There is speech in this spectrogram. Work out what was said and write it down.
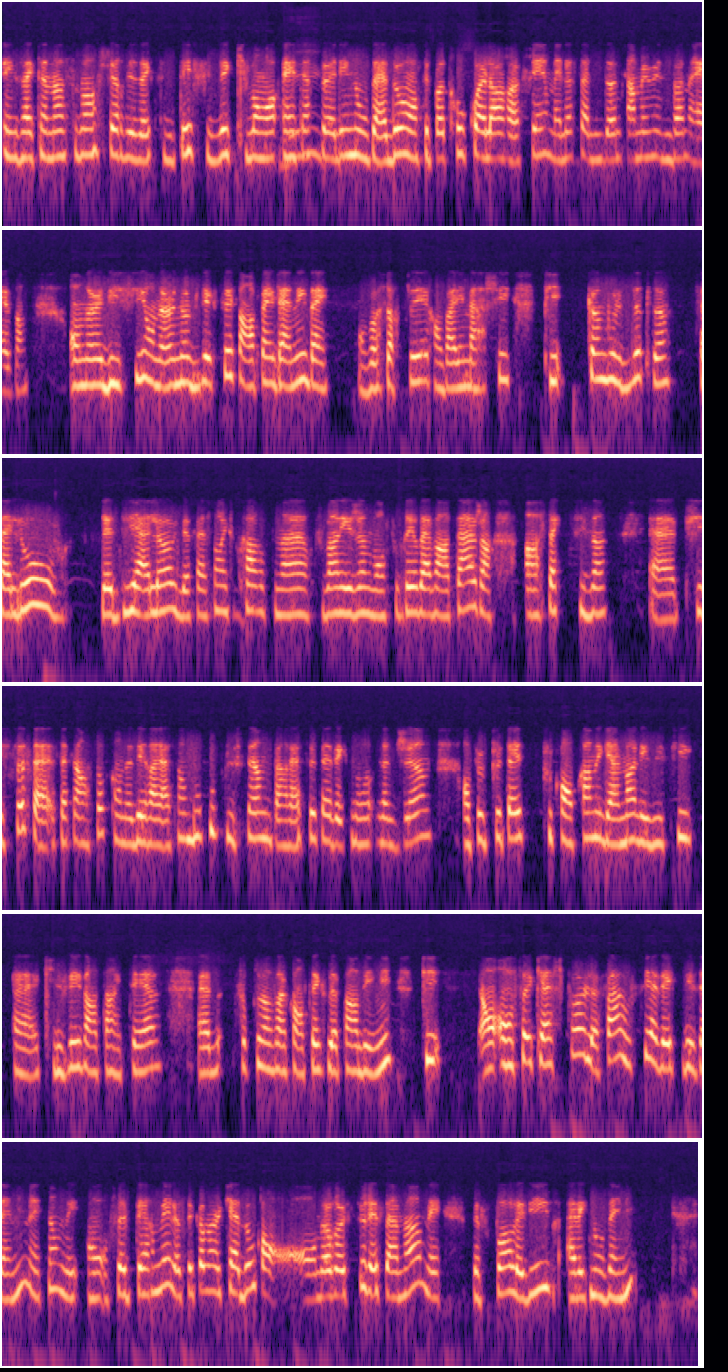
Exactement. Souvent, on cherche des activités physiques qui vont Oui. interpeller nos ados. On ne sait pas trop quoi leur offrir, mais là, ça nous donne quand même une bonne raison. On a un défi, on a un objectif en fin d'année, ben, on va sortir, on va aller marcher. Puis, comme vous le dites, là, ça l'ouvre le dialogue de façon extraordinaire. Souvent, les jeunes vont s'ouvrir davantage en, en s'activant. Euh, puis ça, ça, ça fait en sorte qu'on a des relations beaucoup plus saines par la suite avec nos, notre jeune. On peut peut-être plus comprendre également les défis euh, qu'ils vivent en tant que tels, euh, surtout dans un contexte de pandémie. Puis on, on se cache pas, le faire aussi avec des amis. Maintenant, est, on se le permet. C'est comme un cadeau qu'on on a reçu récemment, mais de pouvoir le vivre avec nos amis,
